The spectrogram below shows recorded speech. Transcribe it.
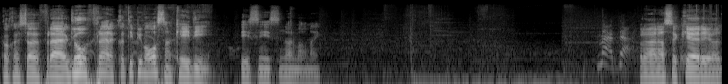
Kako je se ovaj frajer, glovo frajera, kao tip ima 8 KD. Ti si nisi normal, majk. Nas se carry od...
